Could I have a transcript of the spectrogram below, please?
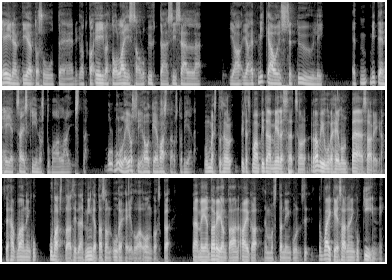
heidän tietoisuuteen, jotka eivät ole lajissa ollut yhtään sisällä, ja, ja että mikä olisi se tyyli, että miten heidät saisi kiinnostumaan lajista. Mulla ei ole siihen oikein vastausta vielä. Mun mielestä se on, pitäisi vaan pitää mielessä, että se on raviurheilun pääsarja. Sehän vaan niin kuin kuvastaa sitä, että minkä tason urheilua on, koska tämä meidän tarjonta on aika semmoista, niin kuin, on vaikea saada niin kuin kiinni.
